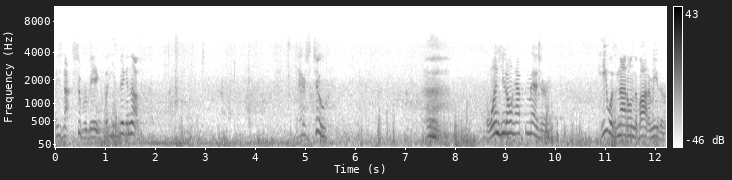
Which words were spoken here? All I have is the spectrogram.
He's not super big, but he's big enough. There's two. the ones you don't have to measure. He was not on the bottom either.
